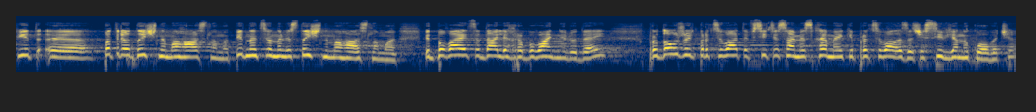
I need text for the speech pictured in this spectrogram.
під е, патріотичними гаслами, під націоналістичними гаслами відбувається далі грабування людей. Продовжують працювати всі ті самі схеми, які працювали за часів Януковича.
